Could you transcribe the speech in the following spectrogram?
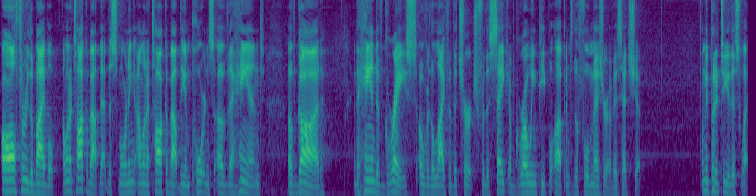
all through the Bible. I want to talk about that this morning. I want to talk about the importance of the hand of God the hand of grace over the life of the church for the sake of growing people up into the full measure of his headship. Let me put it to you this way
